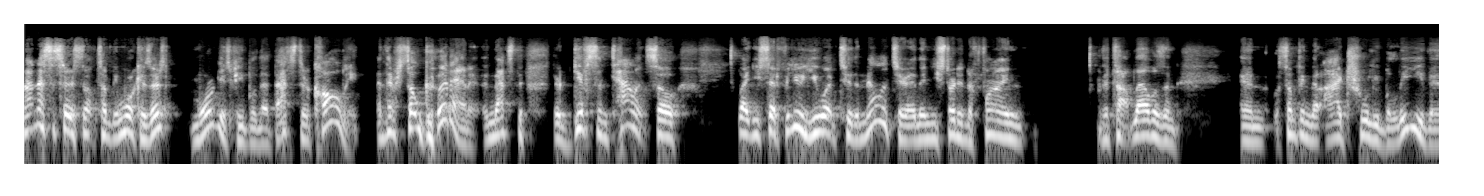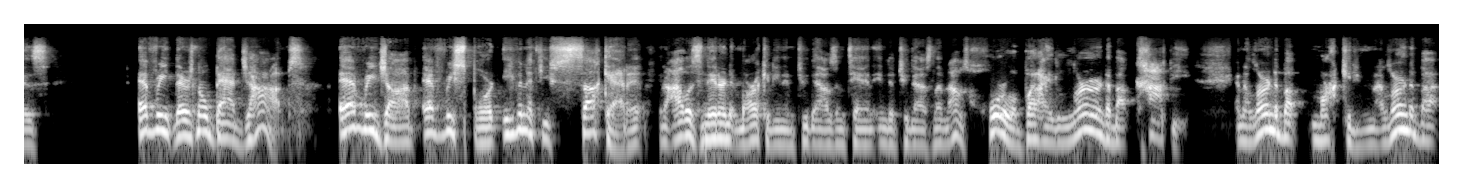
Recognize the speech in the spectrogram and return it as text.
not necessarily something more, because there's mortgage people that that's their calling and they're so good at it, and that's the, their gifts and talents. So, like you said, for you, you went to the military and then you started to find the top levels, and and something that I truly believe is every there's no bad jobs every job, every sport, even if you suck at it. You know, I was in internet marketing in 2010 into 2011. I was horrible, but I learned about copy and I learned about marketing and I learned about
